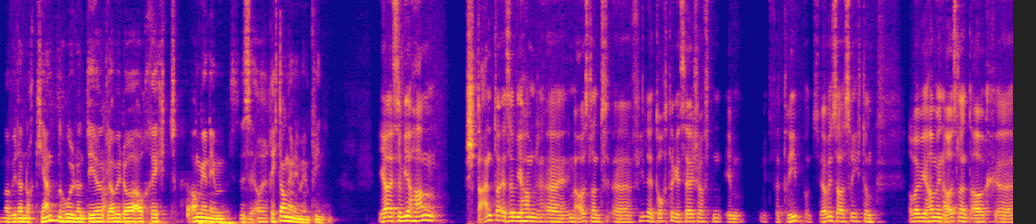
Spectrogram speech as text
immer wieder nach Kärnten holen und die glaube ich, da auch recht angenehm, das recht angenehm empfinden. Ja, also wir haben Standort, also wir haben äh, im Ausland äh, viele Tochtergesellschaften eben mit Vertrieb und Serviceausrichtung, aber wir haben im Ausland auch äh,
